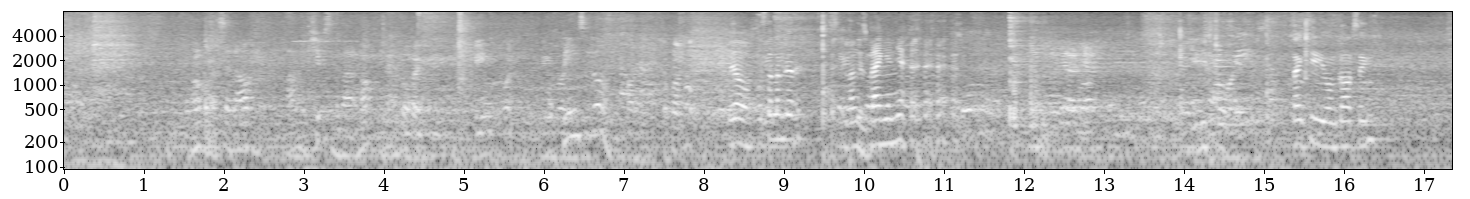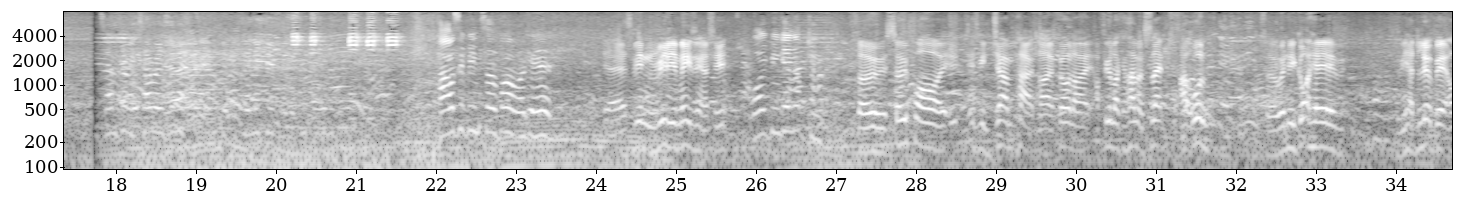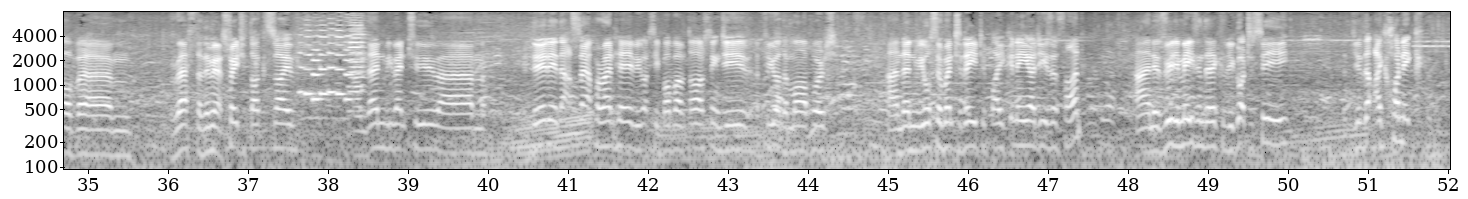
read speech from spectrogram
Beans well. Yo, what's the langar? Lungs banging, yeah. Thank you, Omkar Singh. How's it been so far? Okay. Yeah, it's been really amazing actually. What have you been getting up to? So so far it, it's been jam packed. Like I felt like I feel like I haven't slept at all. So when we got here, we had a little bit of um, rest, and then we went straight to Sahib, and then we went to um, Dere that set up around here. We got to see Baba Avatar Singh Ji, a few other Mahapurs, and then we also went today to Bhai Kanhaiya Ji's and it was really amazing there because we got to see you know, the iconic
